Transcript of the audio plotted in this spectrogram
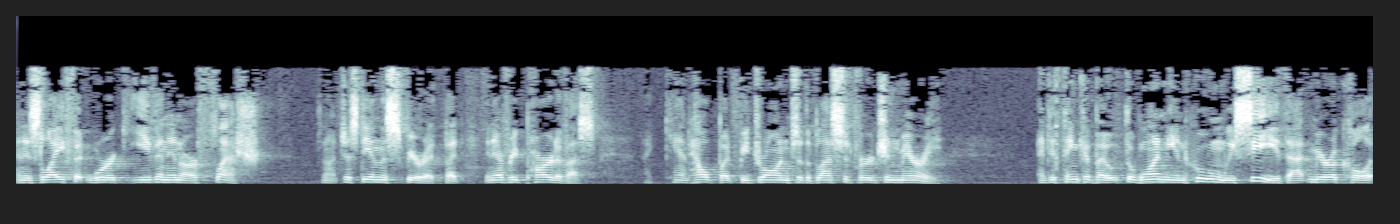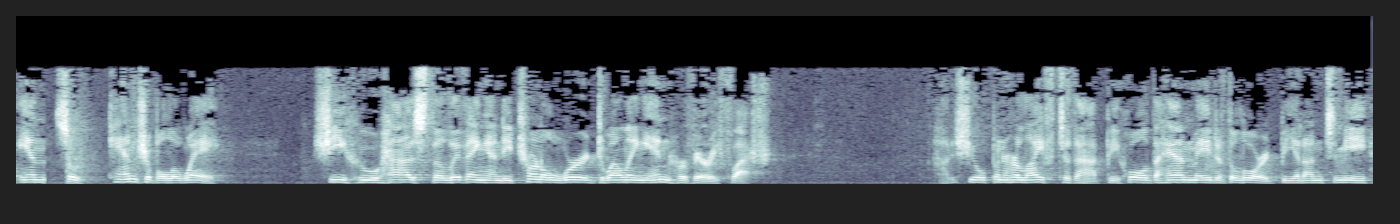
and His life at work even in our flesh, it's not just in the Spirit, but in every part of us, I can't help but be drawn to the Blessed Virgin Mary and to think about the one in whom we see that miracle in so tangible a way she who has the living and eternal Word dwelling in her very flesh. How does she open her life to that? Behold the handmaid of the Lord, be it unto me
